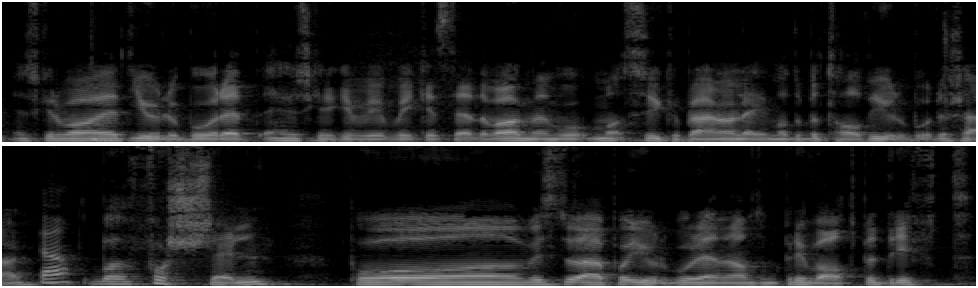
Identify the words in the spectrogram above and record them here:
Jeg husker det var et julebord et, Jeg husker ikke hvilket sted det var, men hvor sykepleierne og legen måtte betale for julebordet sjøl. Ja. Bare forskjellen på Hvis du er på julebord i en eller annen sånn privat bedrift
